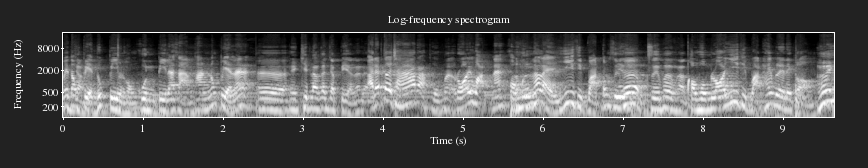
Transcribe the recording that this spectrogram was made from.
ไม่ต้องครับเปลี่ยนทุกปีเหมือนของคุณปีละ 3,000 ต้องเปลี่ยนแล้วเออนี่คิดแล้วก็จะเปลี่ยนแล้วเนี่ยอะแดปเตอร์ชาร์จอะผมร้อยวัตต์นะของมึงเท่าไหร่ 20 วัตต์ต้องซื้อเพิ่มซื้อเพิ่มครับของผม120 วัตต์ให้มาเลยในกล่องเฮ้ย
